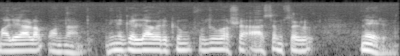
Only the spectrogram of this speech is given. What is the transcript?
മലയാളം ഒന്നാം തീയതി. നിങ്ങൾക്ക് എല്ലാവർക്കും പുതുവർഷ ആശംസകൾ നേരുന്നു.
